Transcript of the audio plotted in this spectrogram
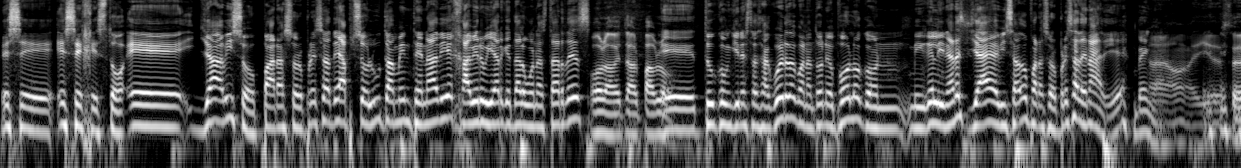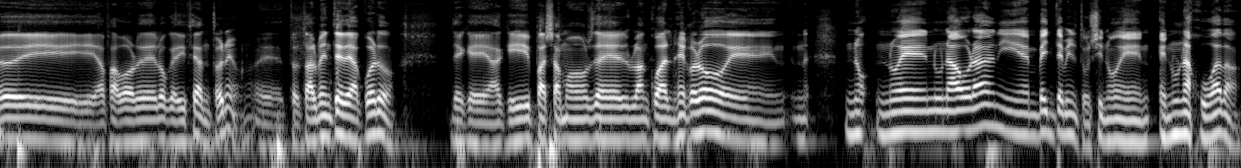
ese, ese gesto. Eh, ya aviso, para sorpresa de absolutamente nadie, Javier Villar, ¿qué tal? Buenas tardes. Hola, ¿qué tal, Pablo? ¿Tú con quién estás de acuerdo? ¿Con Antonio Polo? ¿Con Miguel Linares? Ya he avisado para sorpresa de nadie. Venga. yo estoy a favor de lo que dice Antonio. totalmente de acuerdo. de que aquí pasamos del blanco al negro en, no, no en una hora ni en 20 minutos, sino en, en una jugada.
